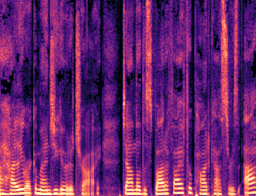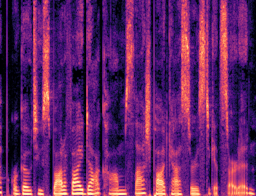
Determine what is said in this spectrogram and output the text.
I highly recommend you give it a try. Download the Spotify for Podcasters app or go to spotify.com slash podcasters to get started.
